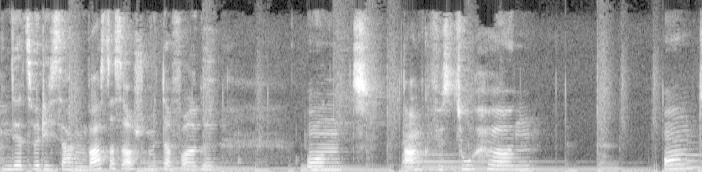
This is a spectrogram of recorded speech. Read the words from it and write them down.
Und jetzt würde ich sagen, war es das auch schon mit der Folge. Und danke fürs Zuhören. Und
